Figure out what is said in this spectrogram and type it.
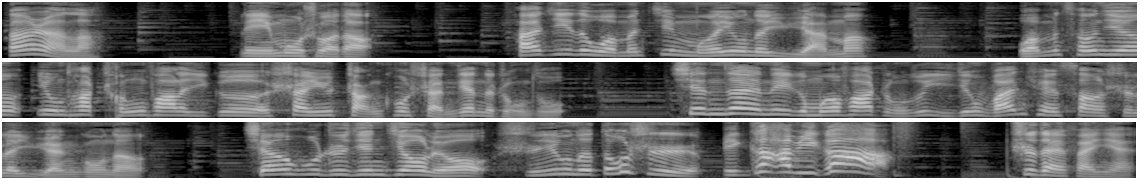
当然了。”李牧说道。“还记得我们禁魔用的语言吗？我们曾经用它惩罚了一个善于掌控闪电的种族。现在那个魔法种族已经完全丧失了语言功能，相互之间交流使用的都是比嘎比嘎，世代繁衍。”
